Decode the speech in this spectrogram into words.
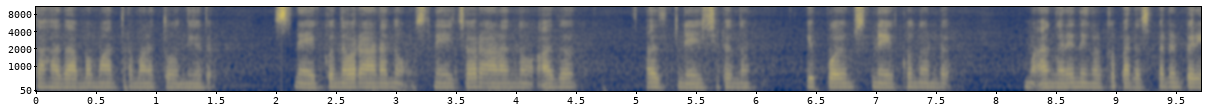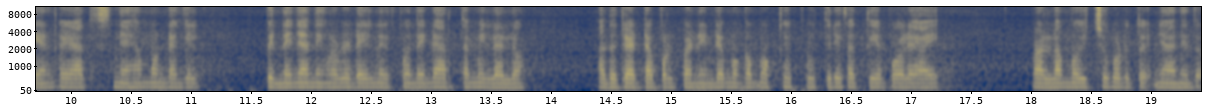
സഹതാപം മാത്രമാണ് തോന്നിയത്. സ്നേഹിക്കുന്നവർ ആണെന്നോ സ്നേഹിച്ചവർ ആണെന്നോ അത് അത് സ്നേഹിച്ചിരുന്നു. ഇപ്പോഴും സ്നേഹിക്കുന്നുണ്ട്. അങ്ങനെ നിങ്ങൾക്ക് പരസ്പരം പിരിയാൻ കഴിയാത്ത സ്നേഹമുണ്ടെങ്കിൽ പിന്നെ ഞാൻ നിങ്ങളുടെ ഇടയിൽ നിൽക്കുന്നതിന്റെ അർത്ഥമില്ലല്ലോ. അത് കേട്ടപ്പോൾ പെണ്ണിന്റെ മുഖം ഒക്കെ പൂത്തിരി കത്തിയ പോലെ ആയി. വെള്ളം ഒഴിച്ചു കൊടുത്ത് ഞാനിത്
